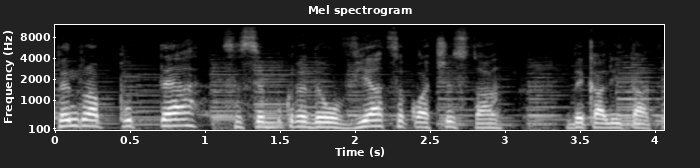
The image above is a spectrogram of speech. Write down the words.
pentru a putea să se bucure de o viață cu acesta de calitate.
